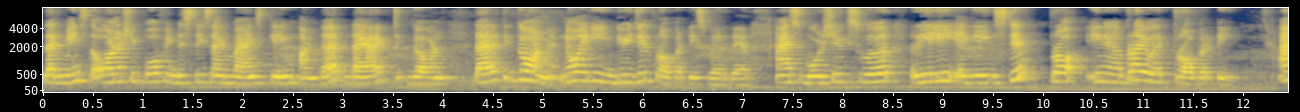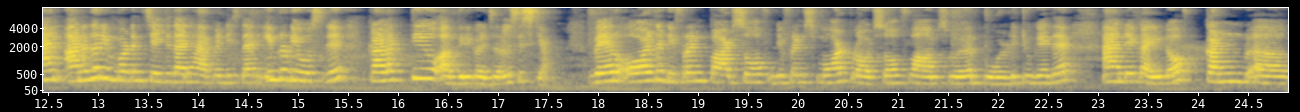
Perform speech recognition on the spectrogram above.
That means the ownership of industries and banks came under direct govern direct government. No any individual properties were there as Bolsheviks were really against pro, uh, private property. And another important change that happened is that introduced collective agricultural system where all the different parts of different small plots of farms were pulled together and a kind of uh,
